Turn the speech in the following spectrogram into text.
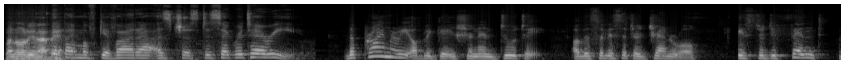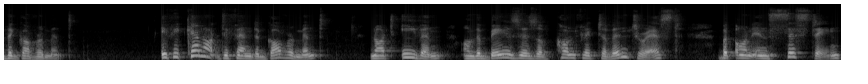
Panoorin the natin. time of Guevara as Justice Secretary. The primary obligation and duty of the Solicitor General is to defend the government. If he cannot defend the government, not even on the basis of conflict of interest, but on insisting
